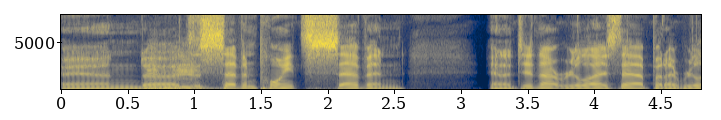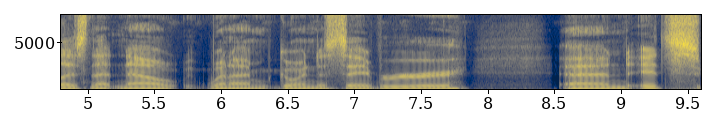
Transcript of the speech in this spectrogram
and uh, it's a Mhm. seven point seven. And I did not realize that, but I realize that now when I'm going to say brewer, and it's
